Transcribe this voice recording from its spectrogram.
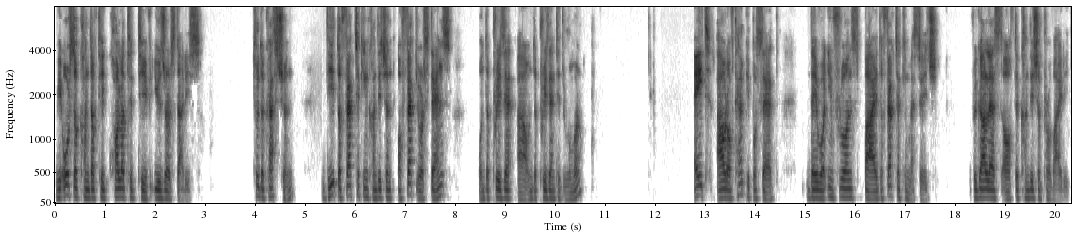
we also conducted qualitative user studies. To the question, did the fact-checking condition affect your stance on the, present, uh, on the presented rumor? Eight out of 10 people said they were influenced by the fact-checking message, regardless of the condition provided.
